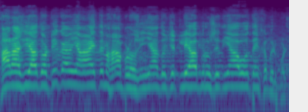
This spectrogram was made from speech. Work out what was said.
હારા છીએ, આ તો ઠીક અહીંયા આ તમે સાંભળો છો. અહીંયા તો જેટલી આબરું છે ત્યાં આવો, ત્યાં ખબર પડે.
